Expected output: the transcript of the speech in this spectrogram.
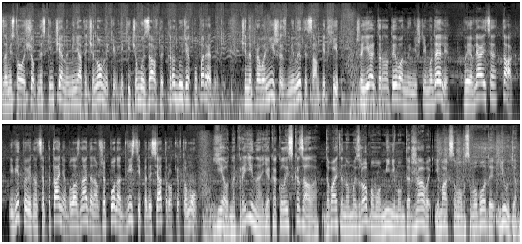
Замість того, щоб нескінченно міняти чиновників, які чомусь завжди крадуть як попередники, чи не правильніше змінити сам підхід? Чи є альтернатива нинішній моделі? Виявляється, так. І відповідь на це питання була знайдена вже понад 250 років тому. Є одна країна, яка колись сказала: давайте нам ми зробимо мінімум держави і максимум свободи людям.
